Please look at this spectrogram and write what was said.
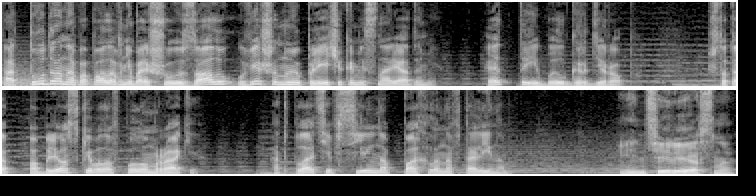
Оттуда она попала в небольшую залу, увешанную плечиками снарядами. Это и был гардероб. Что-то поблескивало в полумраке. От платьев сильно пахло нафталином. «Интересно»,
